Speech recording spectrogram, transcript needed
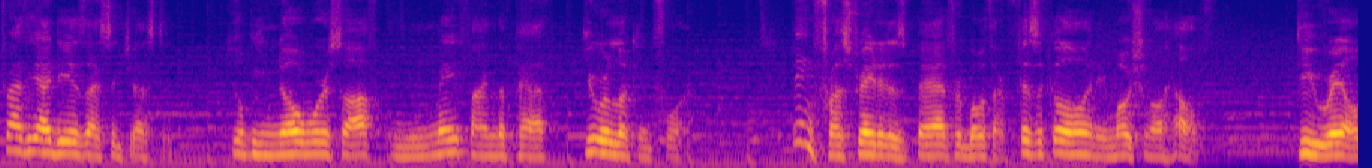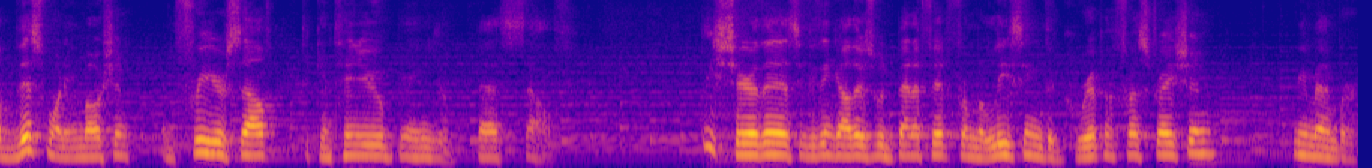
try the ideas I suggested. You'll be no worse off and you may find the path you were looking for. Being frustrated is bad for both our physical and emotional health. Derail this one emotion and free yourself to continue being your best self. Please share this if you think others would benefit from releasing the grip of frustration. Remember,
